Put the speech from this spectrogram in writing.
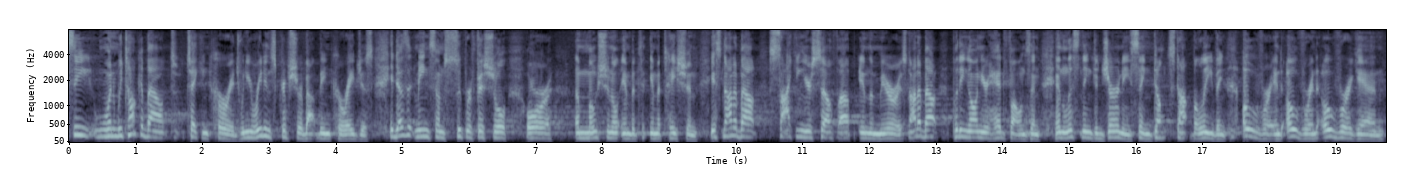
see, when we talk about taking courage, when you read in Scripture about being courageous, it doesn't mean some superficial or emotional imitation. It's not about psyching yourself up in the mirror. It's not about putting on your headphones and, and listening to Journey saying, Don't stop believing over and over and over again.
